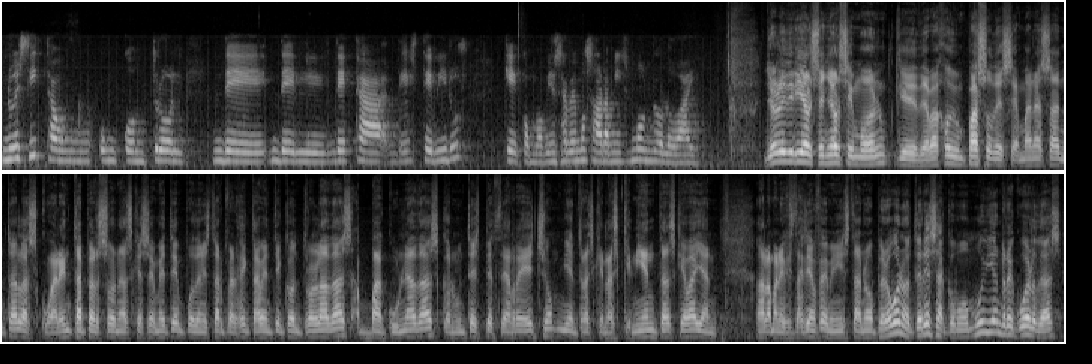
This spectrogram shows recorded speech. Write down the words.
no exista un, control de, esta, de este virus que, como bien sabemos, ahora mismo no lo hay. Yo le diría al señor Simón que debajo de un paso de Semana Santa las 40 personas que se meten pueden estar perfectamente controladas, vacunadas, con un test PCR hecho, mientras que las 500 que vayan a la manifestación feminista no. Pero bueno, Teresa, como muy bien recuerdas,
